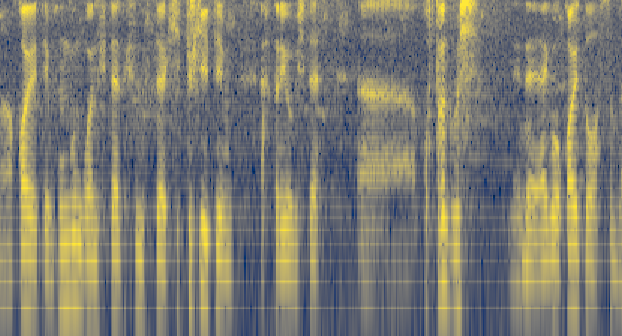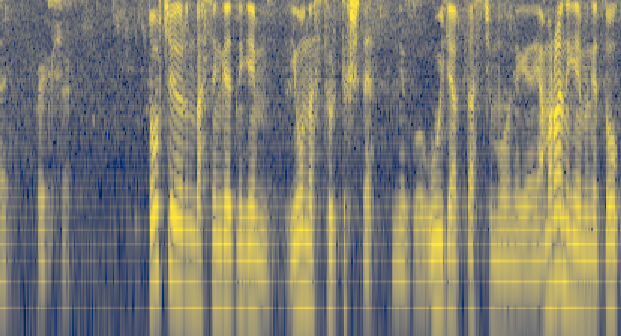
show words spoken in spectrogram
а, гоё тийм хөнгөн гонхтай тэгсэн мөртлөө хитрхи тийм ахтар юу биш те. Аа гутранг биш. Айгу гоё дуу болсон байна. Баярлалаа. Дуу чи ер нь бас ингээд нэг юм юунаас төрдөг штэ. Нэг үйл явдлаас ч юм уу нэг ямарваа нэг юм ингээд дуу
